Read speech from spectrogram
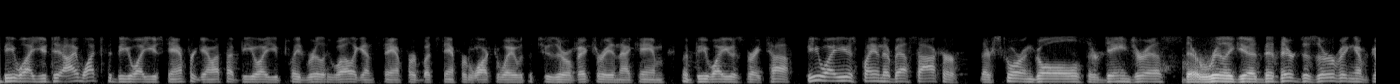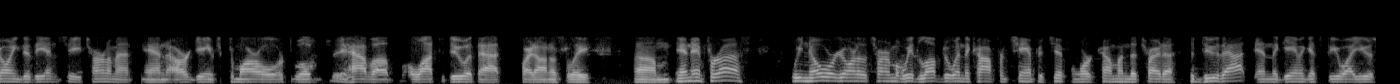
BYU did. I watched the BYU Stanford game. I thought BYU played really well against Stanford, but Stanford walked away with a 2-0 victory in that game. But BYU is very tough. BYU is playing their best soccer. They're scoring goals. They're dangerous. They're really good. They're deserving of going to the NCAA tournament, and our games tomorrow will have a, a lot to do with that, quite honestly. Um, and and for us, we know we're going to the tournament. We'd love to win the conference championship, and we're coming to try to, to do that. And the game against BYU is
